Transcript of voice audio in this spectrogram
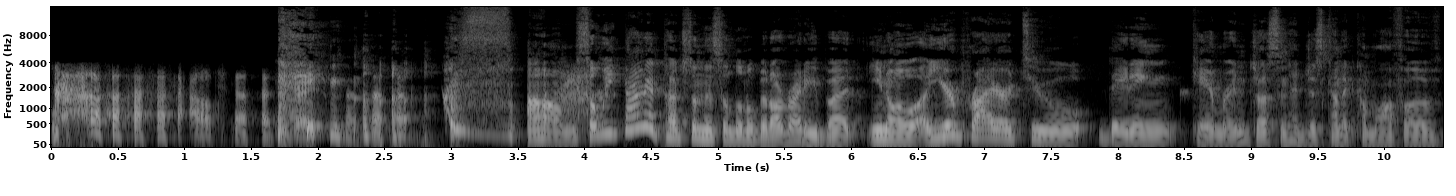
Out. That's great. Um, so we kind of touched on this a little bit already, but you know, a year prior to dating Cameron, Justin had just kind of come off of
